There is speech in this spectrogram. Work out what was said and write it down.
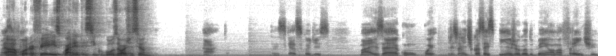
Mas, ah, o enfim. Connor fez 45 gols, eu acho, esse ano. Ah, então. Então esquece o que eu disse. Mas é, com, com- principalmente com essa espinha jogando bem lá na frente,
